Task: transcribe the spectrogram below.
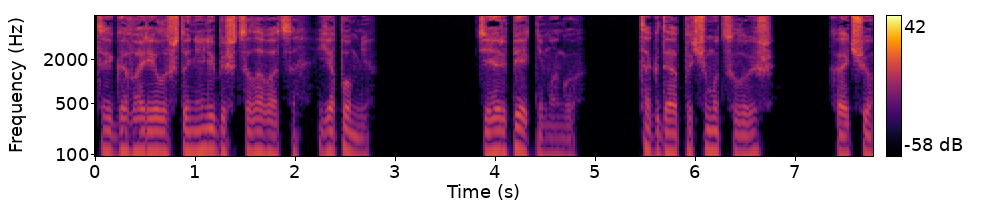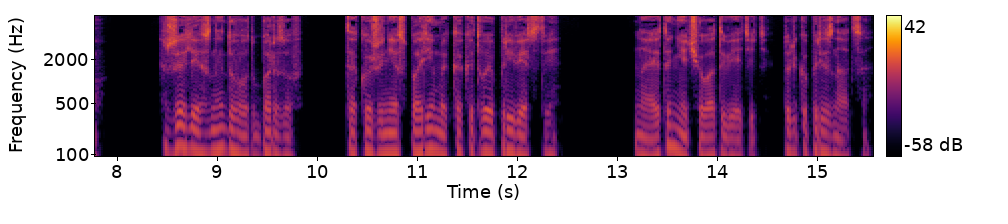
«Ты говорил, что не любишь целоваться, я помню». «Терпеть не могу». «Тогда почему целуешь?» «Хочу». «Железный довод, Борзов. Такой же неоспоримый, как и твое приветствие». На это нечего ответить, только признаться.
